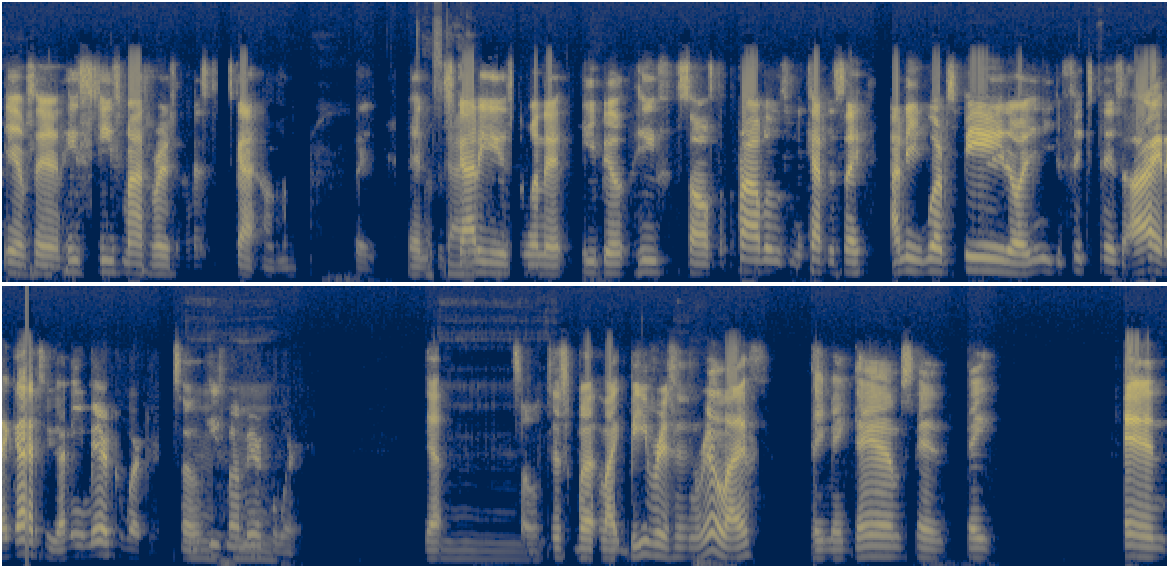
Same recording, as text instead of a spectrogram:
You know what I'm saying? He's he's my version of Mr. Scott on my thing. And Well, Scotty- Scotty is the one that he built. He solves the problems when the captain say, "I need warp speed," or "You need to fix this." All right, I got you. I need miracle worker. So he's my Mhm. miracle worker. Yep. Mm. So just but like beavers in real life, they make dams and they and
